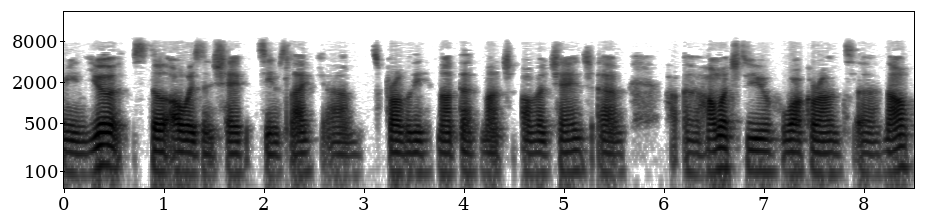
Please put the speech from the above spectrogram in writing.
i mean you're still always in shape it seems like um, it's probably not that much of a change um, uh, how much do you walk around uh, now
